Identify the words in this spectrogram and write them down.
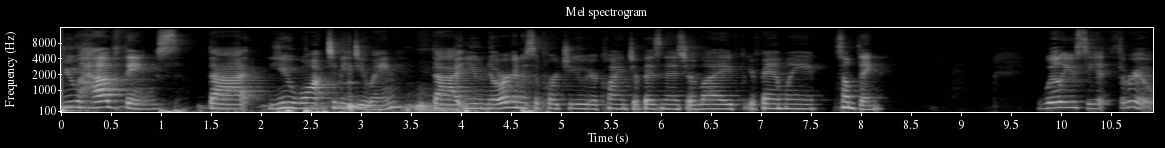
you have things that you want to be doing that you know are going to support you, your clients, your business, your life, your family, something. Will you see it through?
